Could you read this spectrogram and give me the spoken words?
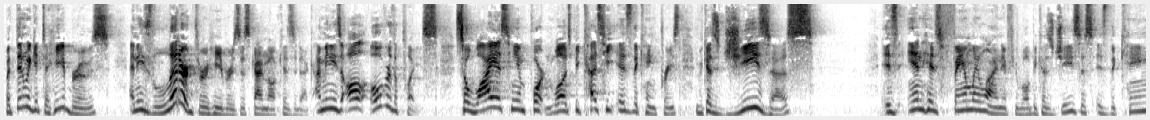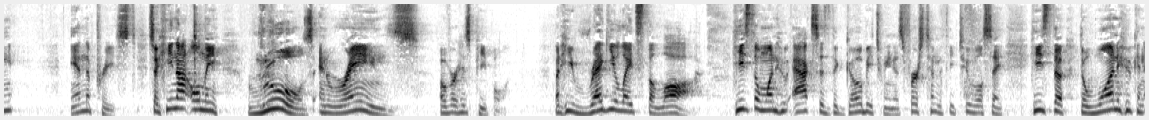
But then we get to Hebrews, and he's littered through Hebrews, this guy Melchizedek. I mean, he's all over the place. So, why is he important? Well, it's because he is the king priest, because Jesus is in his family line, if you will, because Jesus is the king and the priest. So, he not only rules and reigns over his people, but he regulates the law. He's the one who acts as the go between, as 1 Timothy 2 will say. He's the, the one who can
